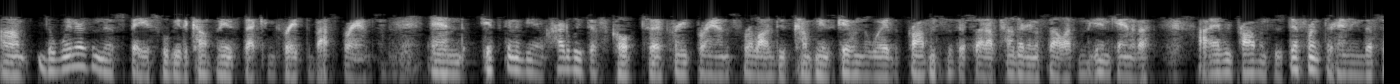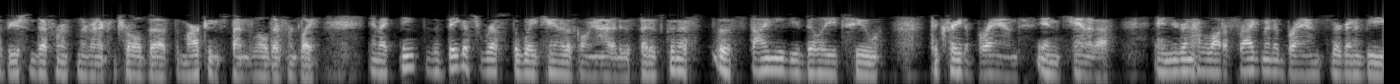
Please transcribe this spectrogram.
Um, the winners in this space will be the companies that can create the best brands. And it's going to be incredibly difficult to create brands for a lot of these companies given the way the provinces are set up, how they're going to sell it in Canada. Uh, every province is different. They're handling distribution different and they're going to control the, the marketing spend a little differently. And I think the biggest risk the way Canada's going at it is that it's going to stymie the ability to, to create a brand in Canada and you're going to have a lot of fragmented brands that are going to be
